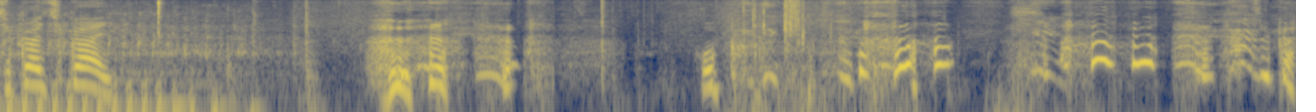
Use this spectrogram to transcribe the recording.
Чекай, чекай. Оп. Чекай.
